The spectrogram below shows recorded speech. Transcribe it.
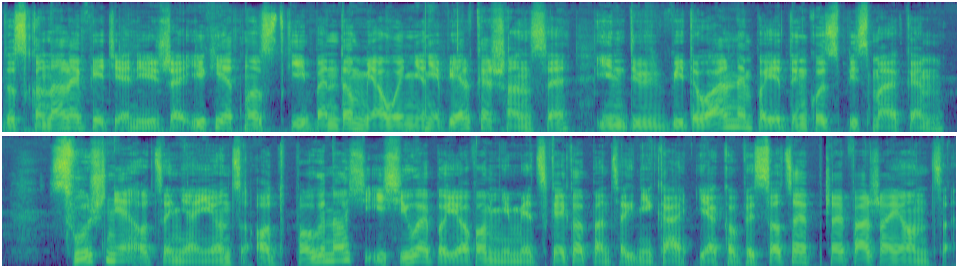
doskonale wiedzieli, że ich jednostki będą miały nie- niewielkie szanse w indywidualnym pojedynku z Bismarckiem, słusznie oceniając odporność i siłę bojową niemieckiego pancernika jako wysoce przeważające.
